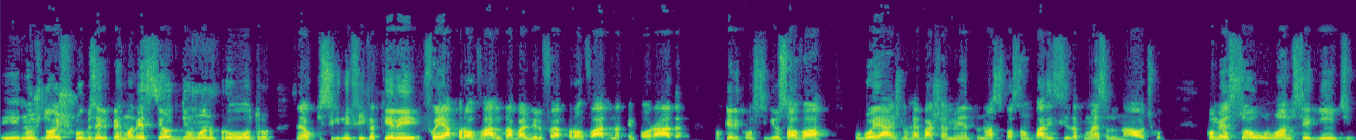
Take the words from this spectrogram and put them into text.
e nos dois clubes ele permaneceu de um ano para o outro, né, o que significa que ele foi aprovado, o trabalho dele foi aprovado na temporada, porque ele conseguiu salvar o Goiás do rebaixamento numa situação parecida com essa do Náutico. Começou o ano seguinte,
